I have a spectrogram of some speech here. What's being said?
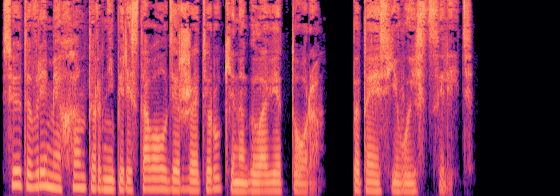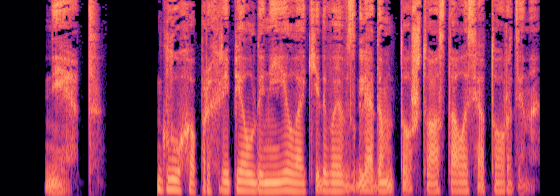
Все это время Хантер не переставал держать руки на голове Тора, пытаясь его исцелить. «Нет», — глухо прохрипел Даниил, окидывая взглядом то, что осталось от Ордена.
